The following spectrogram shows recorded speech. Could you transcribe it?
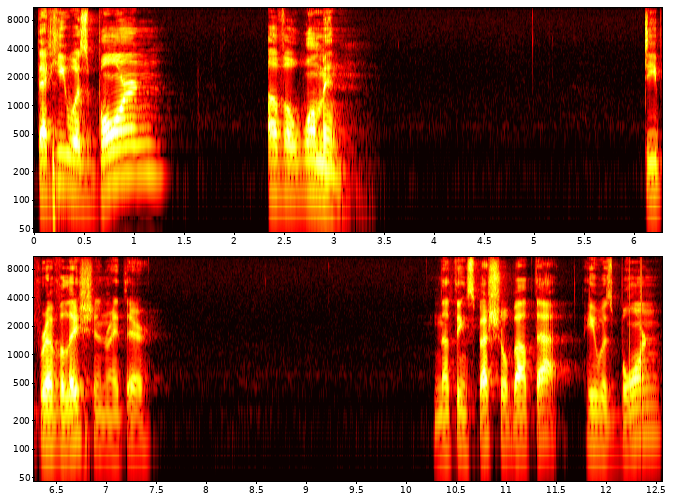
that he was born of a woman. Deep revelation right there. Nothing special about that. He was born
